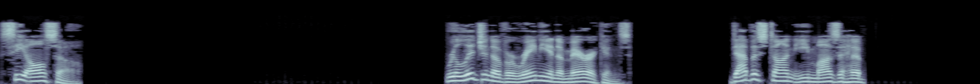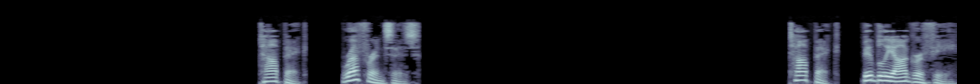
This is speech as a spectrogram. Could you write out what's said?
See also Religion of Iranian Americans Dabistan-e References. Bibliography.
